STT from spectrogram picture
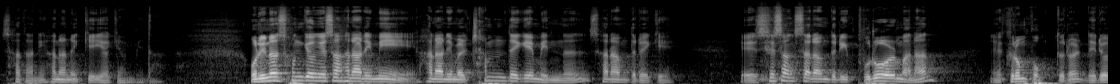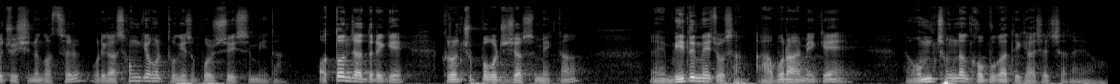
사단이 하나님께 이야기합니다. 우리는 성경에서 하나님이 하나님을 참되게 믿는 사람들에게 예, 세상 사람들이 부러울 만한 예, 그런 복들을 내려주시는 것을 우리가 성경을 통해서 볼 수 있습니다. 어떤 자들에게 그런 축복을 주셨습니까? 예, 믿음의 조상 아브라함에게 엄청난 거부가 되게 하셨잖아요.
